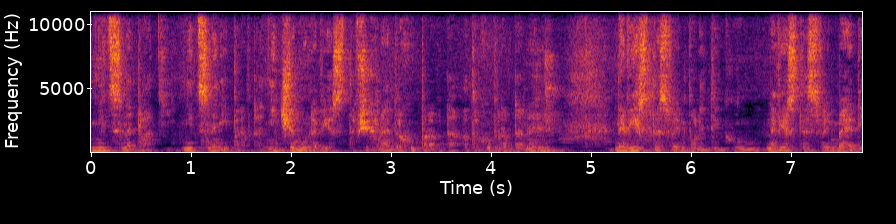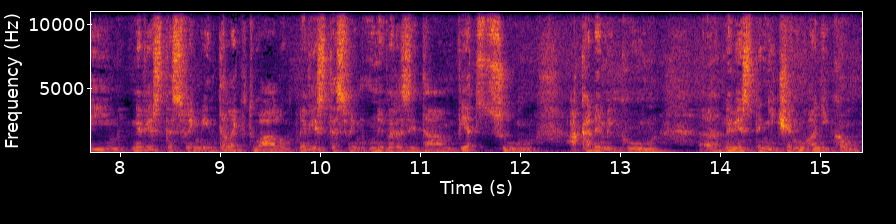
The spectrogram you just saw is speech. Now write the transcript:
nic neplatí, nic není pravda, ničemu nevěřte, všechno je trochu pravda a trochu pravda není. Nevěřte svým politikům, nevěřte svým médiím, nevěřte svým intelektuálům, nevěřte svým univerzitám, vědcům, akademikům, eh, nevěřte ničemu a nikomu.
